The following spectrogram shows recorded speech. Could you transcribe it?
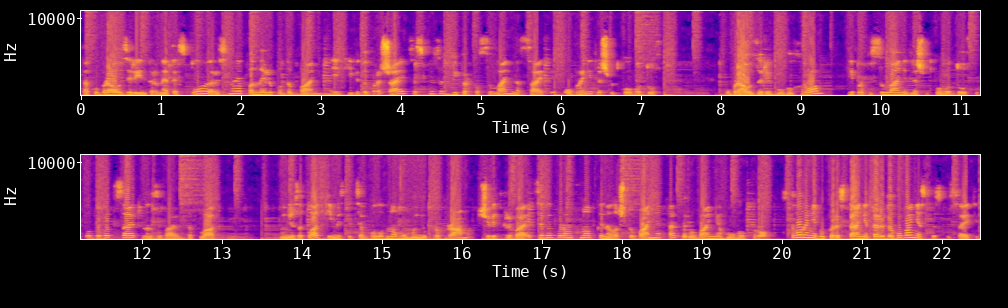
Так у браузері Internet Explorer існує панель уподобання, на якій відображається список гіперпосилань на сайти, обрані для швидкого доступу. У браузері Google Chrome гіперпосилання для швидкого доступу до веб-сайту називають закладкою. Меню закладки міститься в головному меню програми, що відкривається вибором кнопки налаштування та керування Google Chrome. Створення використання та редагування списку сайтів,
